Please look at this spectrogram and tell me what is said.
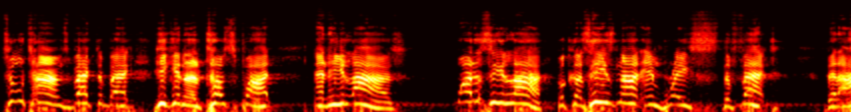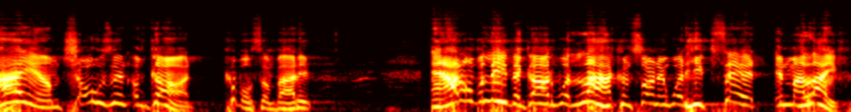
Two times back to back, he get in a tough spot and he lies. Why does he lie? Because he's not embraced the fact that I am chosen of God. Come on, somebody. And I don't believe that God would lie concerning what he said in my life.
